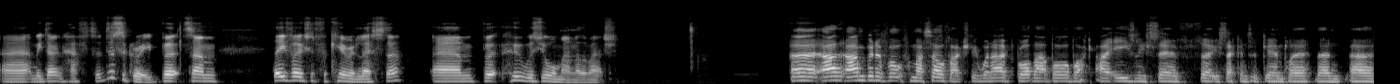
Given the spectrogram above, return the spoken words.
uh, and we don't have to disagree. But um, they voted for Kieran Lester. Um, but who was your man of the match? Uh, I, am going to vote for myself. Actually, when I brought that ball back, I easily saved 30 seconds of gameplay. Then uh,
